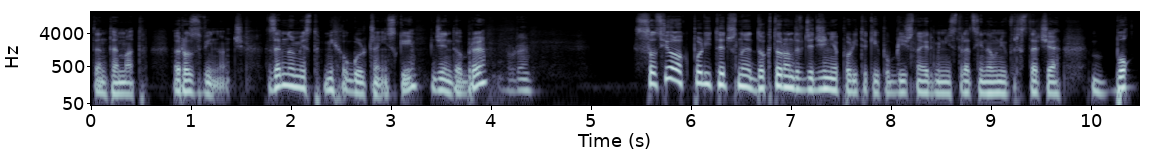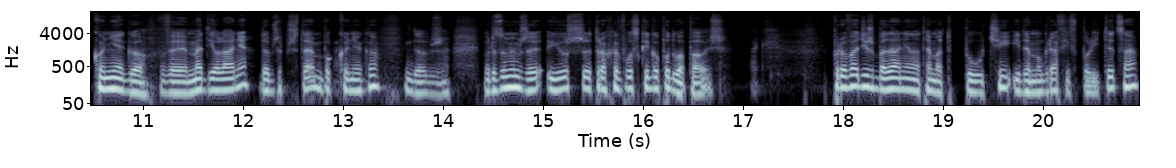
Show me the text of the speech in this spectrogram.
ten temat rozwinąć. Ze mną jest Michał Gulczyński. Dzień dobry. Dobry. Socjolog polityczny, doktorant w dziedzinie polityki publicznej i administracji na Uniwersytecie Bocconiego w Mediolanie. Dobrze przeczytałem? Bocconiego? Dobrze. Rozumiem, że już trochę włoskiego podłapałeś. Tak. Prowadzisz badania na temat płci i demografii w polityce,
